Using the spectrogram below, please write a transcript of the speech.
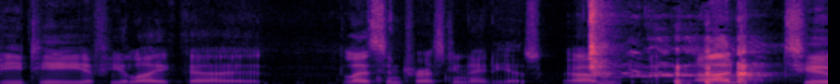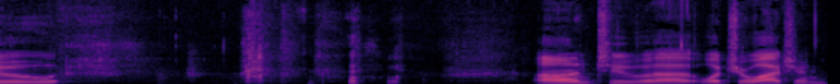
if you like uh, less interesting ideas. Um, on to on to uh, what you're watching.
